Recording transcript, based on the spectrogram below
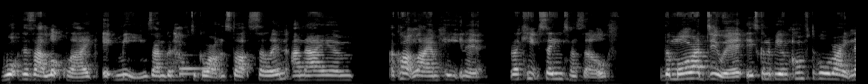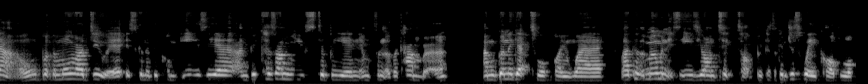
What does that look like? It means I'm going to have to go out and start selling. And I am, I can't lie, I'm hating it. But I keep saying to myself, the more I do it, it's going to be uncomfortable right now, but the more I do it, it's going to become easier. And because I'm used to being in front of the camera, I'm going to get to a point where, like at the moment, it's easier on TikTok because I can just wake up, look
